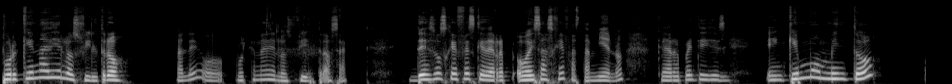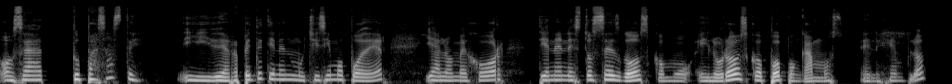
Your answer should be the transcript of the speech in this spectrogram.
¿por qué nadie los filtró? ¿Vale? O ¿por qué nadie los filtra? O sea, de esos jefes que de repente, o esas jefas también, ¿no? Que de repente dices, ¿en qué momento, o sea, tú pasaste? Y de repente tienen muchísimo poder y a lo mejor tienen estos sesgos como el horóscopo, pongamos el ejemplo,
